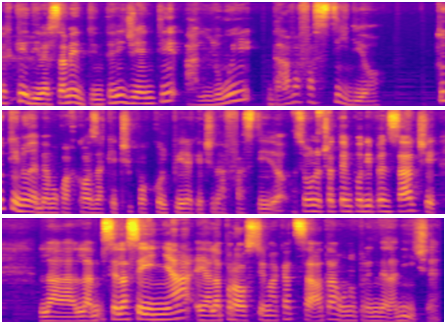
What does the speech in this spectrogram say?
perché diversamente intelligenti a lui dava fastidio. Tutti noi abbiamo qualcosa che ci può colpire, che ci dà fastidio. Se uno ha tempo di pensarci, la, la, se la segna e alla prossima cazzata uno prende la dice.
